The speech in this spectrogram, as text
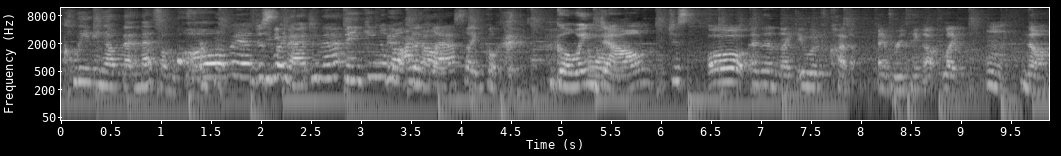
cleaning up that mess on the floor. Oh man, just Can like imagine that? thinking about the glass like go, going Oh. down, just oh, and then like it would have cut everything up. Like mm, no,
